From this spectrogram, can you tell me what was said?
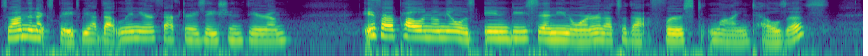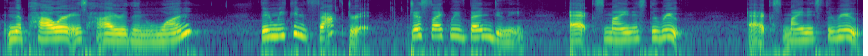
So on the next page, we have that linear factorization theorem if our polynomial is in descending order, that's what that first line tells us, and the power is higher than 1, then we can factor it, just like we've been doing. x minus the root, x minus the root,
